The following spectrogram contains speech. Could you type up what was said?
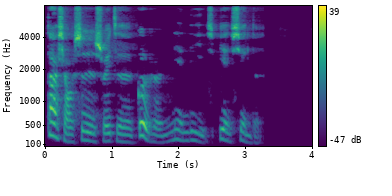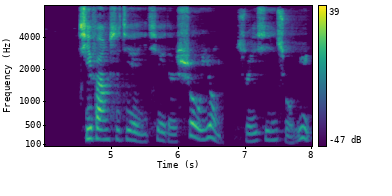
大小是随着个人念力变现的。西方世界一切的受用随心所欲。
